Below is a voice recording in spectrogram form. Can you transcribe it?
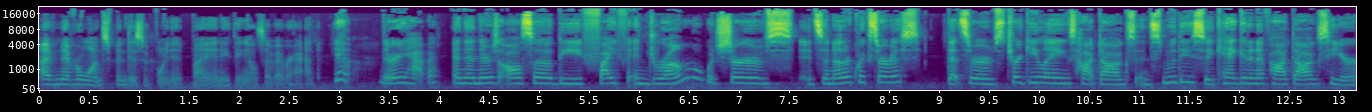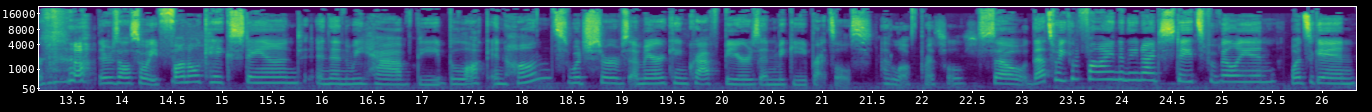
I've never once been disappointed by anything else I've ever had. Yeah, there you have it. And then there's also the Fife and Drum, which serves, it's another quick service that serves turkey legs, hot dogs, and smoothies, so you can't get enough hot dogs here. there's also a funnel cake stand, and then we have the Block and Hans, which serves American craft beers and Mickey pretzels. I love pretzels. So that's what you can find in the United States Pavilion. Once again,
